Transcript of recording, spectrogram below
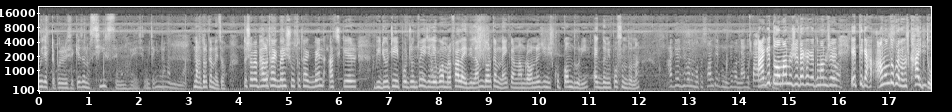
ওই যে একটা পড়ে রইছে কে যেন ছিঁড়ছে মনে হয় যে ওই যে একটা। না দরকার নাই যাও। তো সবাই ভালো থাকবেন সুস্থ থাকবেন। আজকের ভিডিওটি এই পর্যন্ত এই যে লেবু আমরা ফালাই দিলাম দরকার নাই কারণ আমরা অন্য জিনিস খুব কম ধরি একদমই পছন্দ না। আগে তো মানুষের দেখা গেত মানুষের এর থেকে আনন্দ করে মানুষ খাইতো।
